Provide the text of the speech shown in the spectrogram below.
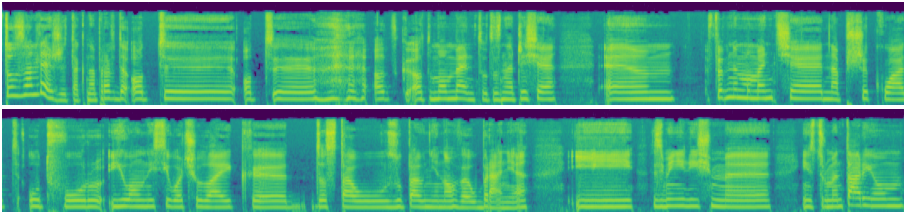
to zależy tak naprawdę od, y, od, y, od, od momentu. To znaczy się w pewnym momencie na przykład utwór You Only See What You Like dostał zupełnie nowe ubranie i zmieniliśmy instrumentarium,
